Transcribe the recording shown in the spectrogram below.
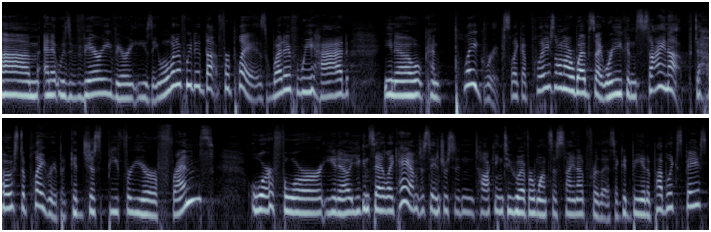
Um, and it was very, very easy. Well, what if we did that for plays? What if we had, you know, kind of play groups, like a place on our website where you can sign up to host a play group? It could just be for your friends or for, you know, you can say like, hey, I'm just interested in talking to whoever wants to sign up for this. It could be in a public space,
